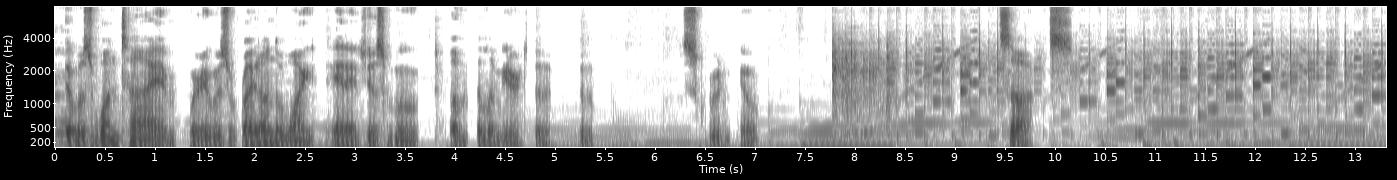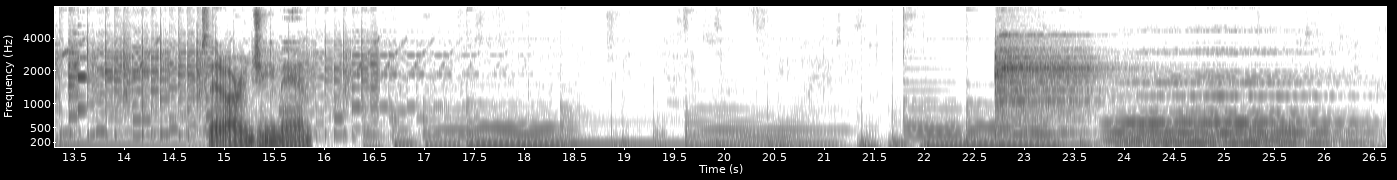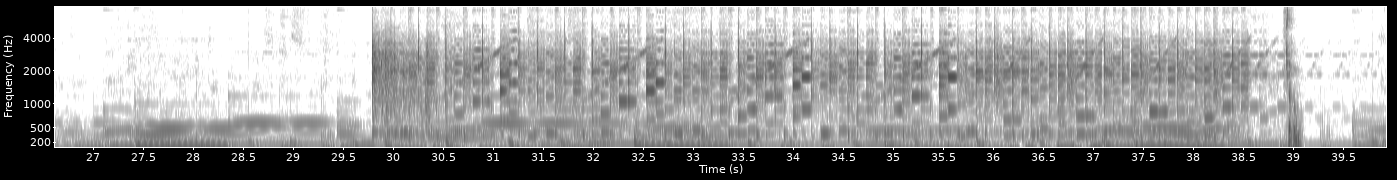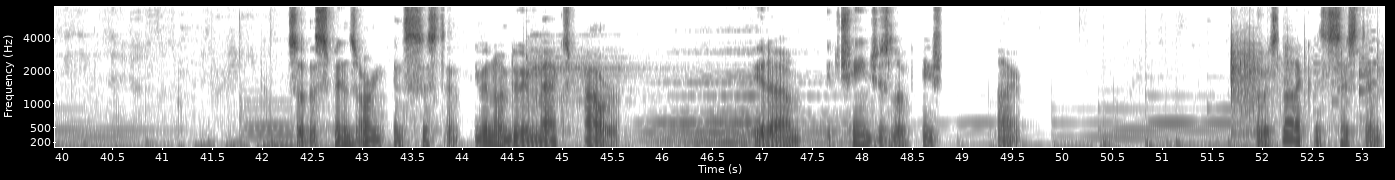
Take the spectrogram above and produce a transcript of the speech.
There was one time where it was right on the white and it just moved a millimeter to the to the screwed me over. Sucks. It's that RNG, man. So the spins aren't consistent. Even though I'm doing max power, it um it changes location time. So it's not a consistent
